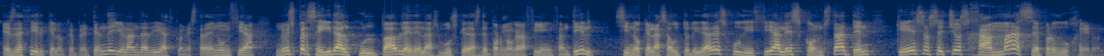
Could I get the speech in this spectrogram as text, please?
Es decir, que lo que pretende Yolanda Díaz con esta denuncia no es perseguir al culpable de las búsquedas de pornografía infantil, sino que las autoridades judiciales constaten que esos hechos jamás se produjeron,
